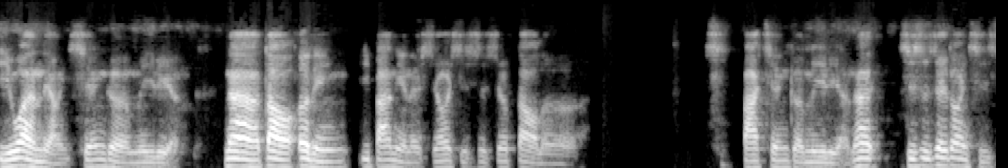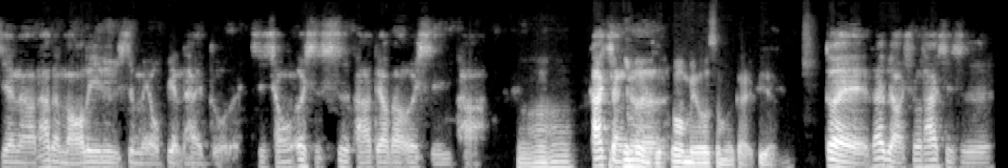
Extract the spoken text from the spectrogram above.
一万两千个 million，那到二零一八年的时候，其实就到了八千个 million。那其实这段期间呢，它的毛利率是没有变太多的，只从二十四趴掉到二十一趴。嗯哼，它整个都没有什么改变。对，代表说它其实。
